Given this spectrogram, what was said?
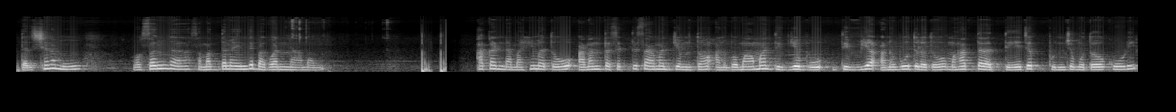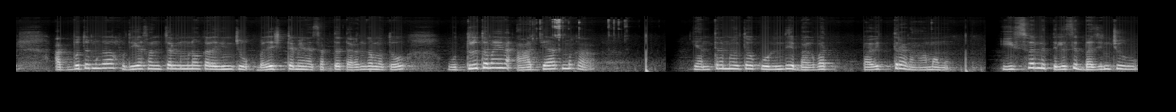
దర్శనము వసంగా సమర్థమైంది భగవన్నామం అఖండ మహిమతో అనంత శక్తి సామర్థ్యంతో అనుపమామ దివ్య భూ దివ్య అనుభూతులతో మహత్తర తేజ పుంజముతో కూడి అద్భుతముగా హృదయ సంచలనమును కలిగించు బలిష్టమైన శబ్ద తరంగములతో ఉద్ధృతమైన ఆధ్యాత్మిక యంత్రములతో కూడింది భగవత్ పవిత్ర నామము. ఈశ్వరుని తెలిసి భజించు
